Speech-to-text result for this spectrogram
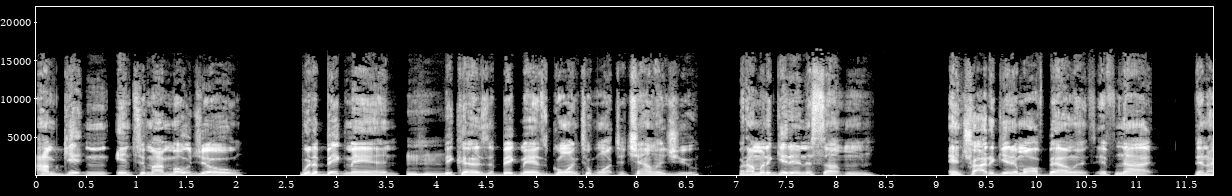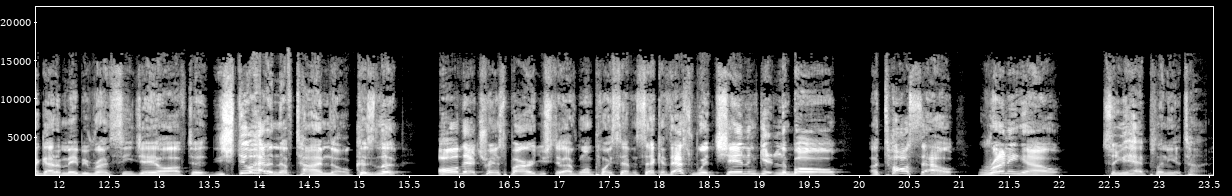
I'm getting into my mojo with a big man Mhm. because a big man's going to want to challenge you. But I'm going to get into something and try to get him off balance. If not, then I got to maybe run CJ off to. You still had enough time though, because look, all that transpired. You still have 1.7 seconds. That's with Shannon getting the ball, a toss out, running out. So you had plenty of time.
